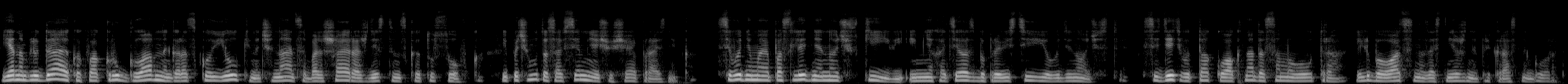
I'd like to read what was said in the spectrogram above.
Я наблюдаю, как вокруг главной городской елки начинается большая рождественская тусовка, и почему-то совсем не ощущаю праздника. Сегодня моя последняя ночь в Киеве, и мне хотелось бы провести ее в одиночестве. Сидеть вот так у окна до самого утра и любоваться на заснеженный прекрасный город.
